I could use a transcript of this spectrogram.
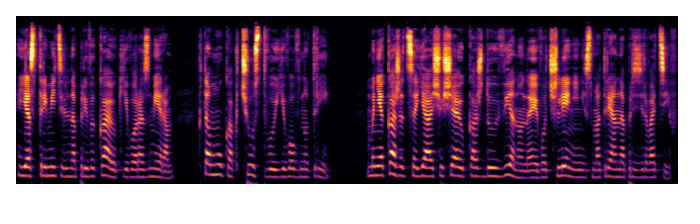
Я стремительно привыкаю к его размерам, к тому, как чувствую его внутри. Мне кажется, я ощущаю каждую вену на его члене, несмотря на презерватив.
